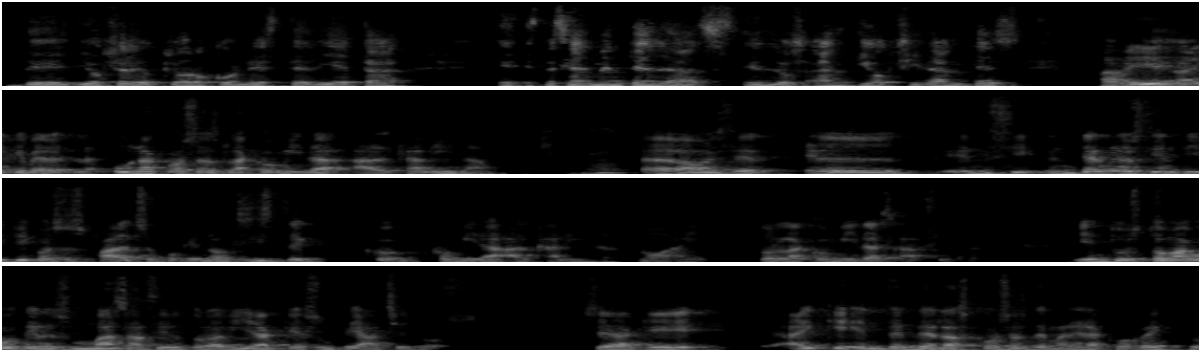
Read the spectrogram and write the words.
de dióxido de cloro con esta dieta? Eh, especialmente en, las, en los antioxidantes. Ahí hay que ver, una cosa es la comida alcalina. Eh, vamos a decir, en, términos científicos es falso porque no existe comida alcalina, no hay. Toda la comida es ácida. Y en tu estómago tienes más ácido todavía que es un pH 2. O sea que hay que entender las cosas de manera correcta.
